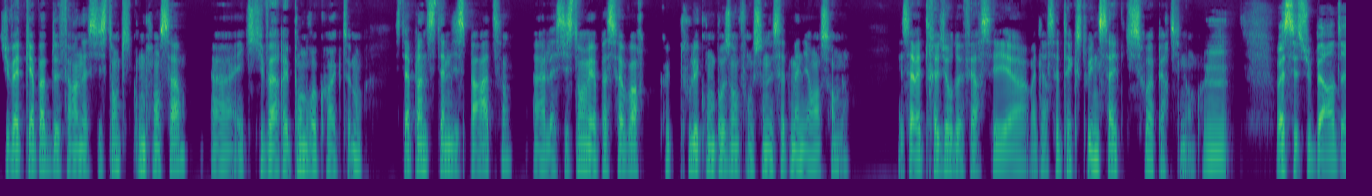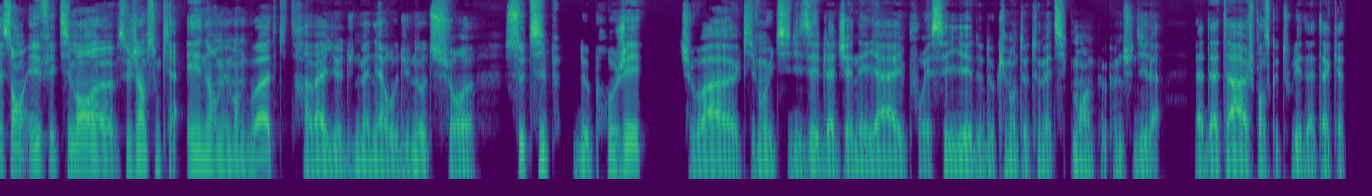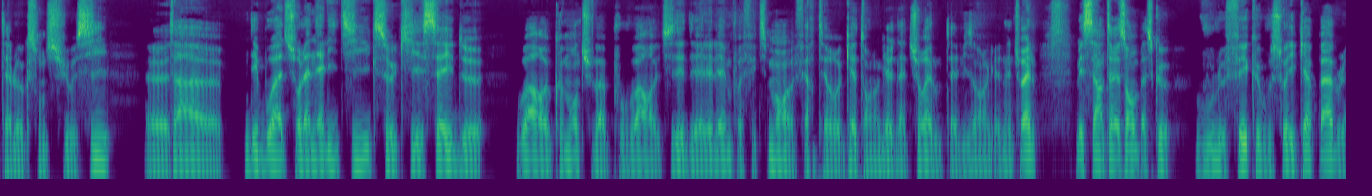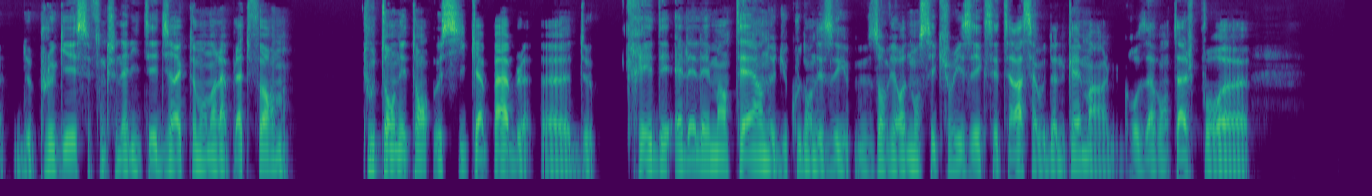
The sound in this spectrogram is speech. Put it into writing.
tu vas être capable de faire un assistant qui comprend ça euh, et qui va répondre correctement. Si tu as plein de systèmes disparates, euh, l'assistant ne va pas savoir que tous les composants fonctionnent de cette manière ensemble et ça va être très dur de faire ces, euh, on va dire, text to insight qui soient pertinents. Mmh. Ouais, c'est super intéressant. Et effectivement, euh, parce que j'ai l'impression qu'il y a énormément de boîtes qui travaillent euh, d'une manière ou d'une autre sur ce type de projet, tu vois, qui vont utiliser de la Gen AI pour essayer de documenter automatiquement un peu, comme tu dis, la, data. Je pense que tous les data catalogues sont dessus aussi. Tu des boîtes sur l'analytics qui essayent de voir comment tu vas pouvoir utiliser des LLM pour effectivement faire tes requêtes en langage naturel ou ta vise en langage naturel. Mais c'est intéressant parce que vous, le fait que vous soyez capable de plugger ces fonctionnalités directement dans la plateforme, tout en étant aussi capable euh, de créer des LLM internes, du coup, dans des, environnements sécurisés, etc., ça vous donne quand même un gros avantage pour, euh,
